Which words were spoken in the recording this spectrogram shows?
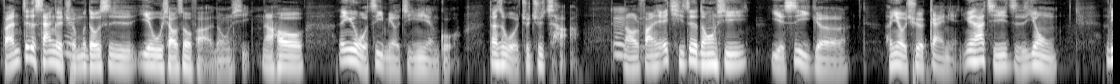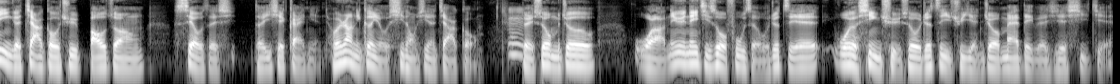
反正这个三个全部都是业务销售法的东西。然后，那因为我自己没有经验过，但是我就去查，嗯。然后发现，哎、其实这个东西也是一个很有趣的概念，因为它其实只是用另一个架构去包装 Sales 的的一些概念，会让你更有系统性的架构。嗯对，所以我们就我啦，因为那集是我负责，我就直接我有兴趣，所以我就自己去研究 Medic 的一些细节。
